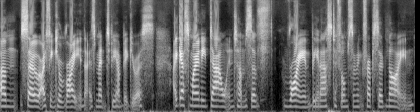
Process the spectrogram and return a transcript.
Um, so I think you're right in that it's meant to be ambiguous. I guess my only doubt in terms of Rian being asked to film something for episode nine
